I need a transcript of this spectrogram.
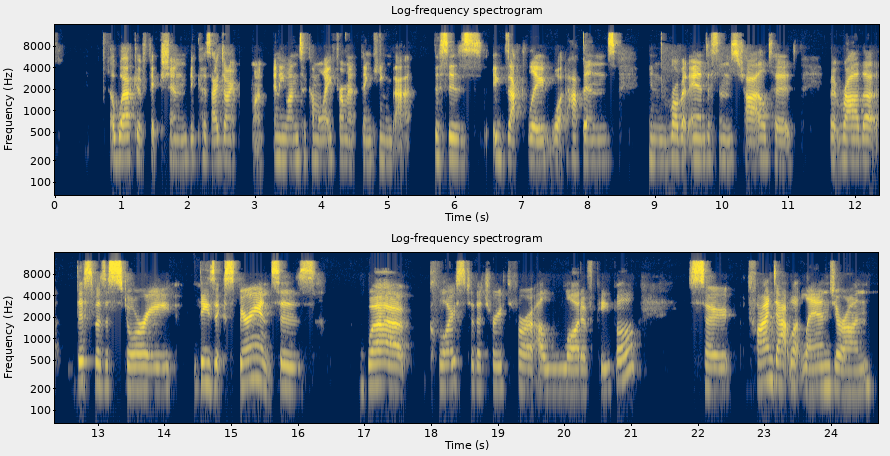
a work of fiction because I don't want anyone to come away from it thinking that this is exactly what happens in Robert Anderson's childhood, but rather this was a story, these experiences were close to the truth for a lot of people. So find out what land you're on,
